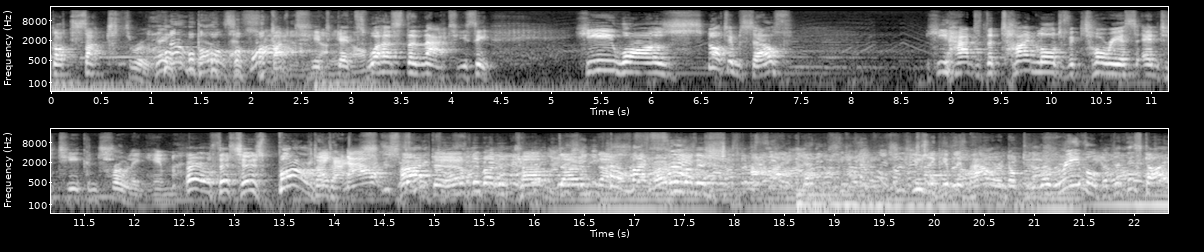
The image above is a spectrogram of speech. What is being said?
got sucked through. Balls of fire. But it gets worse than that. You see, he was not himself. He had the Time Lord Victorious entity controlling him. Oh, this is balderdash! Now, Okay, everybody calm down now. Oh, my everybody Usually people in power and Doctor Who are evil, but this guy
